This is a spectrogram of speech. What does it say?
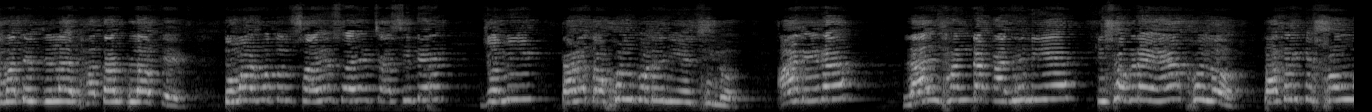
আমাদের জেলায় ভাতার ব্লকের তোমার মতন শয়ে শয়ে চাষিদের জমি তারা দখল করে নিয়েছিল। আর এরা লাল ঝান্ডা কাঁধে নিয়ে কৃষকরা এক হলো তাদেরকে সঙ্গ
